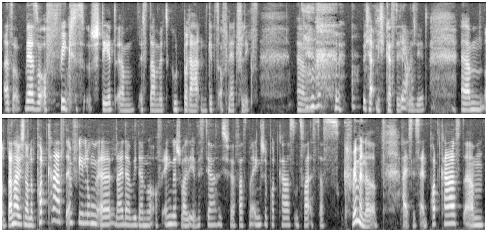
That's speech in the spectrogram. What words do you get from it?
also wer so auf Freaks steht, ähm, ist damit gut beraten. Gibt's auf Netflix. Ähm, ich habe mich köstlich ja. amüsiert. Ähm, und dann habe ich noch eine Podcast-Empfehlung, äh, leider wieder nur auf Englisch, weil ihr wisst ja, ich höre fast nur englische Podcasts. Und zwar ist das Criminal, heißt es ein Podcast. Ähm,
